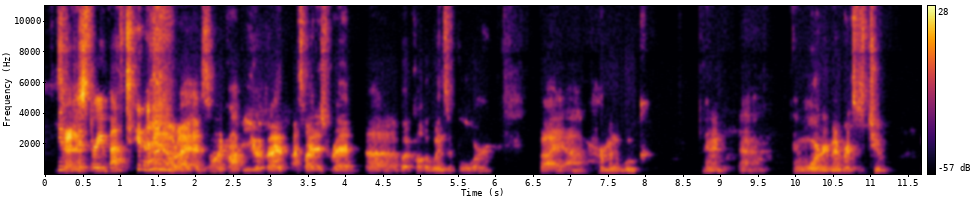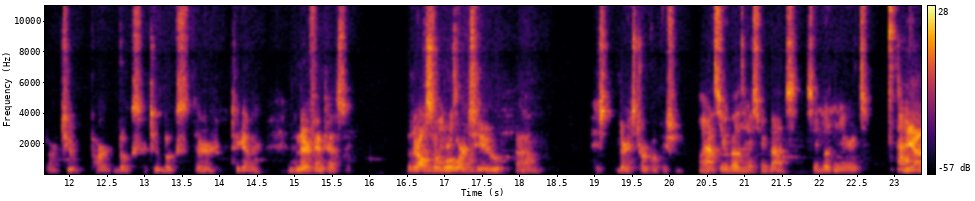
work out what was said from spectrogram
He's see, a I just, history buff too. I know, right? I just want to copy you, but I, that's why I just read uh, a book called The Winds of War by um, Herman Wouk, and um, and War and Remembrance is two or two part books or two books that are together, and they're fantastic. But they're also World War of II. Um, his, they're historical fiction. wow, so you're both Mhm. history buffs. So you're both nerds. I Yeah.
